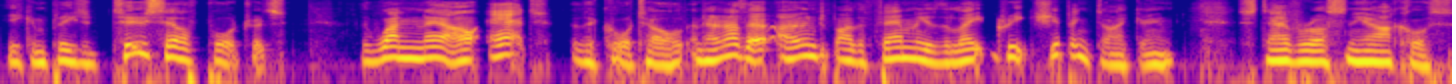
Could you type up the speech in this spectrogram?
he completed two self portraits, the one now at the Courtauld and another owned by the family of the late Greek shipping tycoon Stavros Niarchos.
